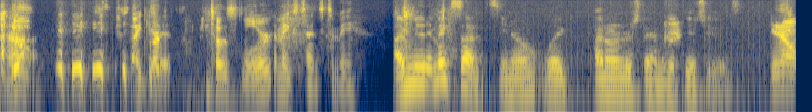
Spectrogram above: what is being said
Ah, I get it. Toast lore. That makes sense to me. I mean, it makes sense, you know. Like I don't understand what the issue is. You know,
